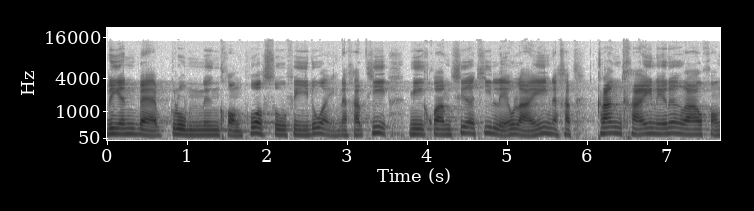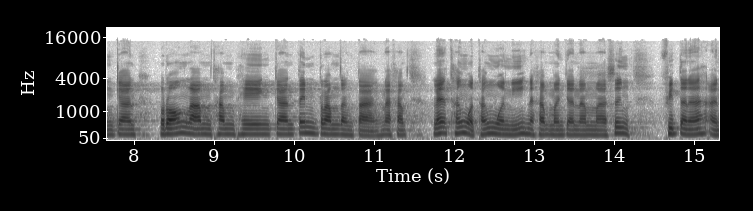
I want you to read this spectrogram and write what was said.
เรียนแบบกลุ่มหนึ่งของพวกซูฟีด้วยนะครับที่มีความเชื่อที่เหลวไหลนะครับคลั่งไคล้ในเรื่องราวของการร้องรำทำเพลง การเต้นรำต่างๆนะครับและทั้งหมดทั้งมวลนี้นะครับมันจะนำมาซึ่งฟิตนะอัน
